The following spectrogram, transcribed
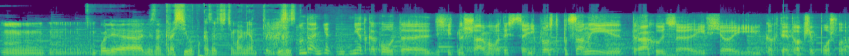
более, не знаю, красиво показать эти моменты. Из... Ну да, нет, нет какого-то действительно шарма в этой сцене. Просто пацаны трахаются и все, и как-то это вообще пошло.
